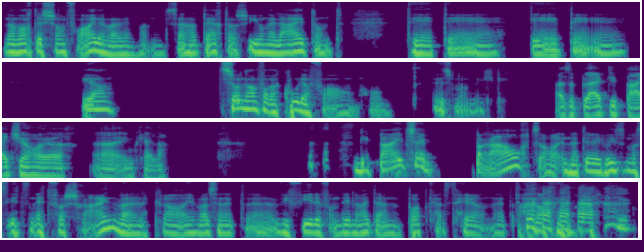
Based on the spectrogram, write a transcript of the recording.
dann macht es schon Freude, weil man sind halt echt als junge Leute und die, die, die, die, ja, sollen einfach eine coole Erfahrung haben. Das ist mir wichtig. Also bleibt die Peitsche heuer äh, im Keller. Die Peitsche braucht es, aber natürlich wissen wir es jetzt nicht verschreien, weil klar, ich weiß ja nicht, äh, wie viele von den Leuten einen Podcast hören.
